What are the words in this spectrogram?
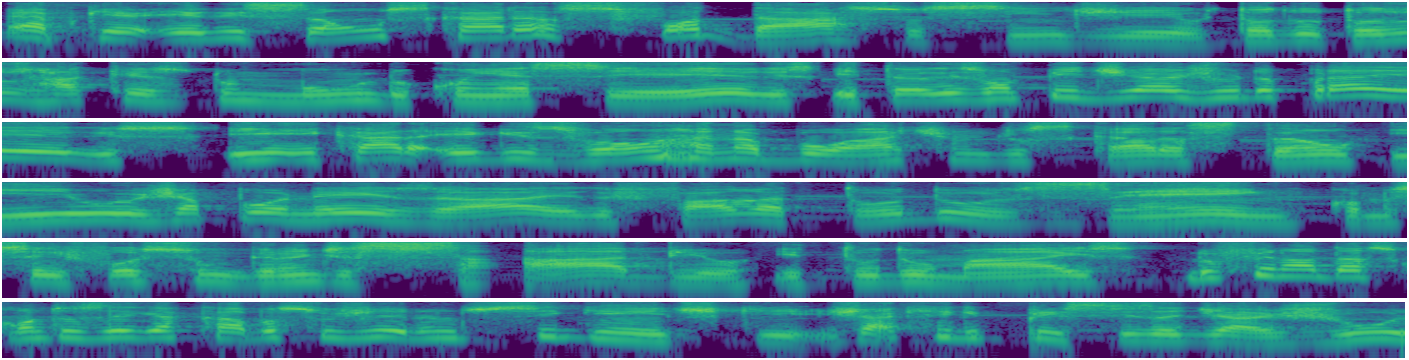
É, porque eles são os caras fodaços, assim, de. Todo, todos os hackers do mundo conhecem eles, então eles vão pedir ajuda pra eles. E, e, cara, eles vão lá na boate onde os caras estão, e o japonês lá, ele fala todo zen, como se ele fosse um grande sábio e tudo mais. No final das contas, ele acaba sugerindo o seguinte: que já que ele precisa de ajuda,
